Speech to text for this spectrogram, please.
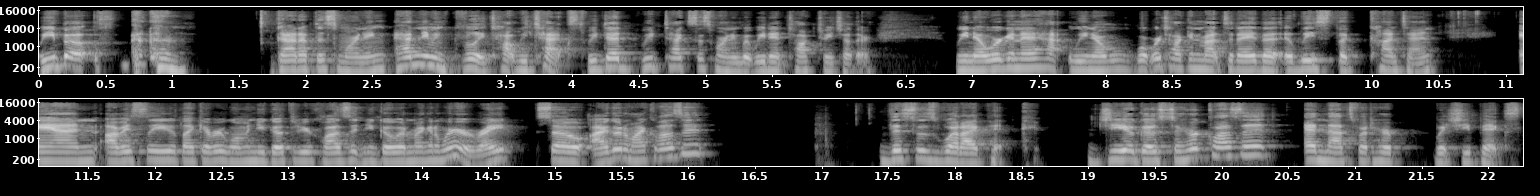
We both got up this morning hadn't even really talked we text we did we text this morning but we didn't talk to each other. We know we're gonna ha- we know what we're talking about today that at least the content. And obviously like every woman you go through your closet and you go what am i gonna wear? Right? So i go to my closet. This is what i pick. Geo goes to her closet and that's what her what she picks.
